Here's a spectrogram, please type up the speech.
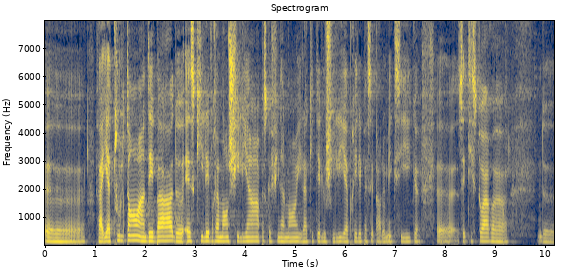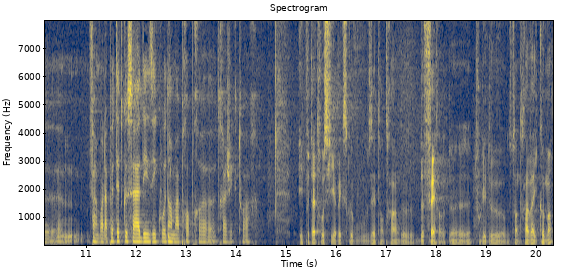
Enfin, il y a tout le temps un débat de est-ce qu'il est vraiment chilien parce que finalement il a quitté le Chili, après il est passé par le Mexique. cette histoire de, enfin voilà, peut-être que ça a des échos dans ma propre trajectoire et peut-être aussi avec ce que vous êtes en train de, faire euh, tous les deux, c'est un travail commun.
